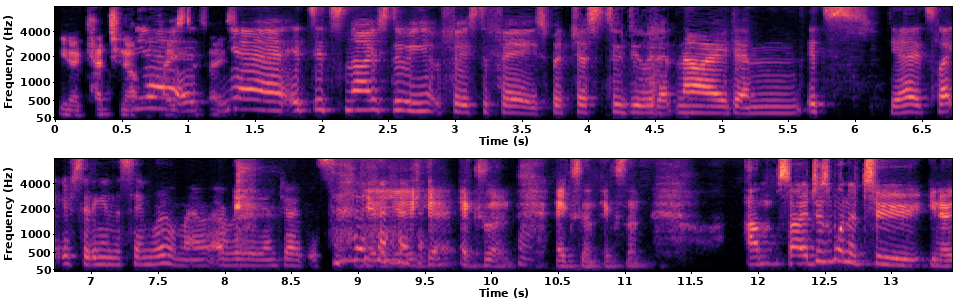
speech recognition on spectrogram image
you know, catching up face to face. yeah, it's it's nice doing it face to face, but just to do it at night and it's yeah, it's like you're sitting in the same room. I, I really enjoyed this. yeah, yeah, yeah. Excellent, excellent, excellent. Um, so I just wanted to, you know,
